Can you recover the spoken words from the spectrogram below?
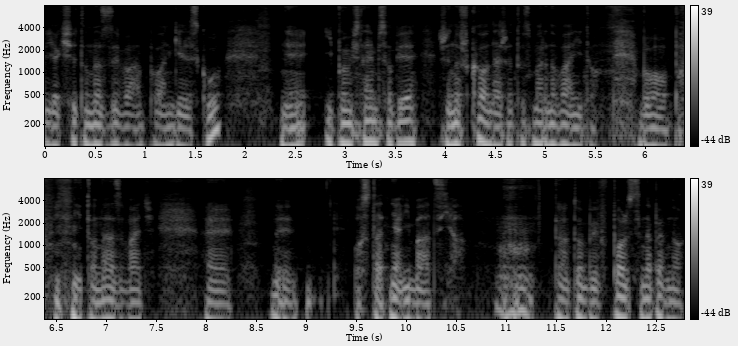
jak się to nazywa po angielsku. E, I pomyślałem sobie, że no szkoda, że tu zmarnowali to, bo powinni to nazwać ostatnia libacja to, to by w Polsce na pewno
